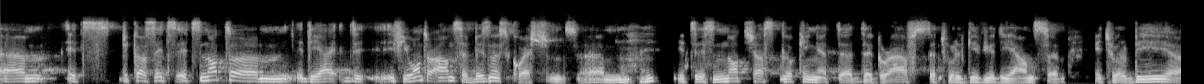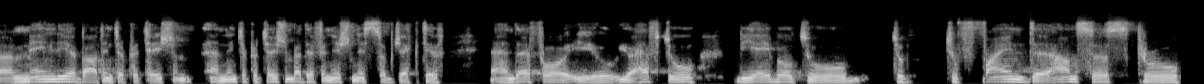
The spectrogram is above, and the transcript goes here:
Um, it's because it's it's not um, the, the, if you want to answer business questions, um, mm-hmm. it is not just looking at the, the, graphs that will give you the answer. It will be uh, mainly about interpretation, and interpretation by definition is subjective, and therefore you you have to be able to to to find the answers through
